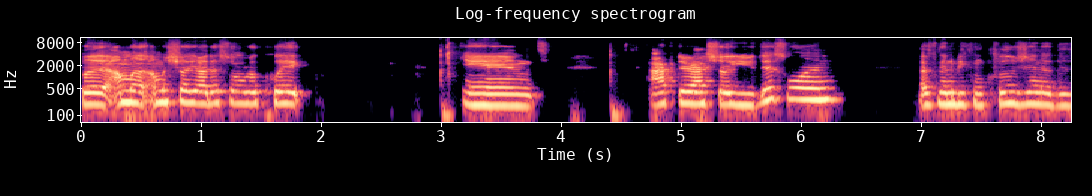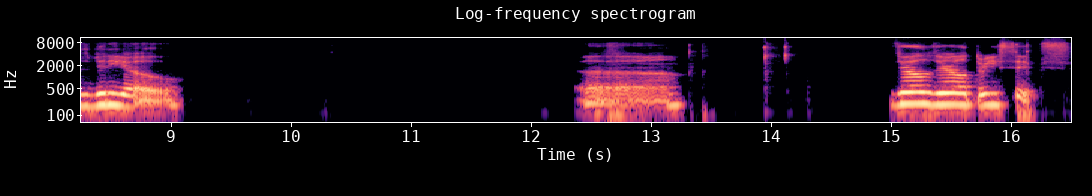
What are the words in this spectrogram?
But I'm gonna I'm gonna show y'all this one real quick. And after I show you this one, that's gonna be conclusion of this video. Uh, 0036.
